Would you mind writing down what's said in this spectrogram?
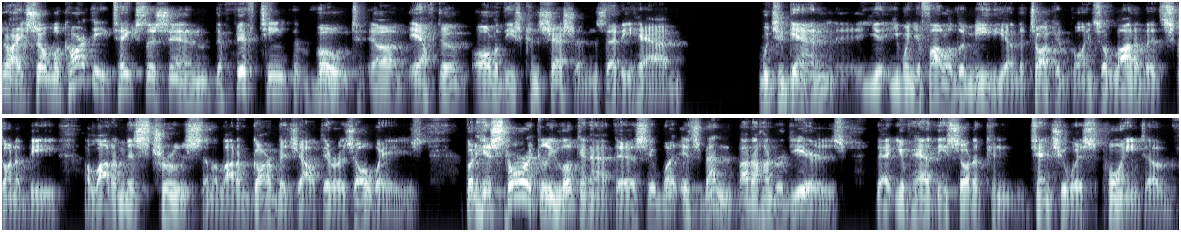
All right, so McCarthy takes this in the 15th vote uh, after all of these concessions that he had which again, you, you, when you follow the media and the talking points, a lot of it's going to be a lot of mistruths and a lot of garbage out there as always. But historically looking at this, it, it's been about 100 years that you've had these sort of contentious point of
